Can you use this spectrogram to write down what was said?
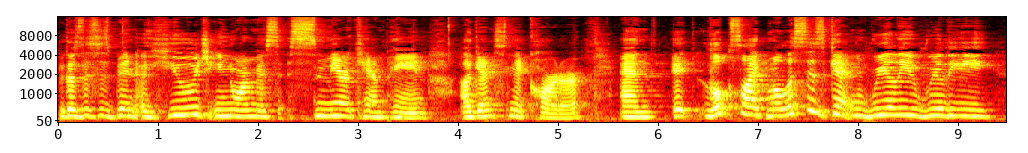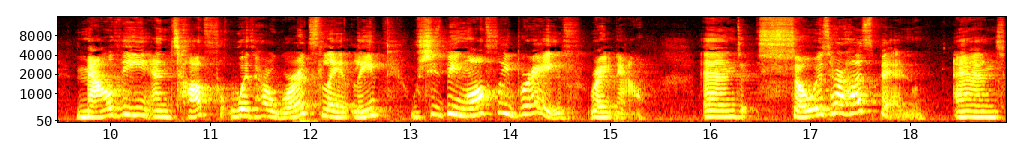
Because this has been a huge, enormous smear campaign against Nick Carter. And it looks like Melissa's getting really, really mouthy and tough with her words lately. She's being awfully brave right now. And so is her husband. And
